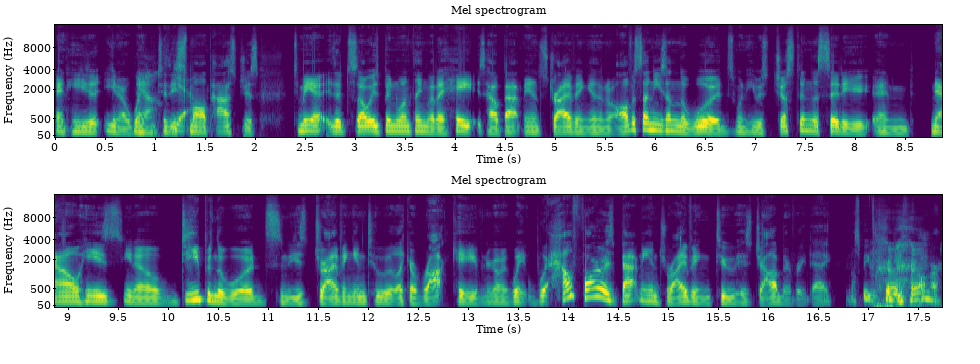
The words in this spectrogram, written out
and he, you know, went Yeah. into these Yeah. small passages. To me, it's always been one thing that I hate is how Batman's driving and then all of a sudden he's in the woods when he was just in the city and now he's, you know, deep in the woods and he's driving into like a rock cave and you're going, wait, wh- how far is Batman driving to his job every day? Must be pretty far.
